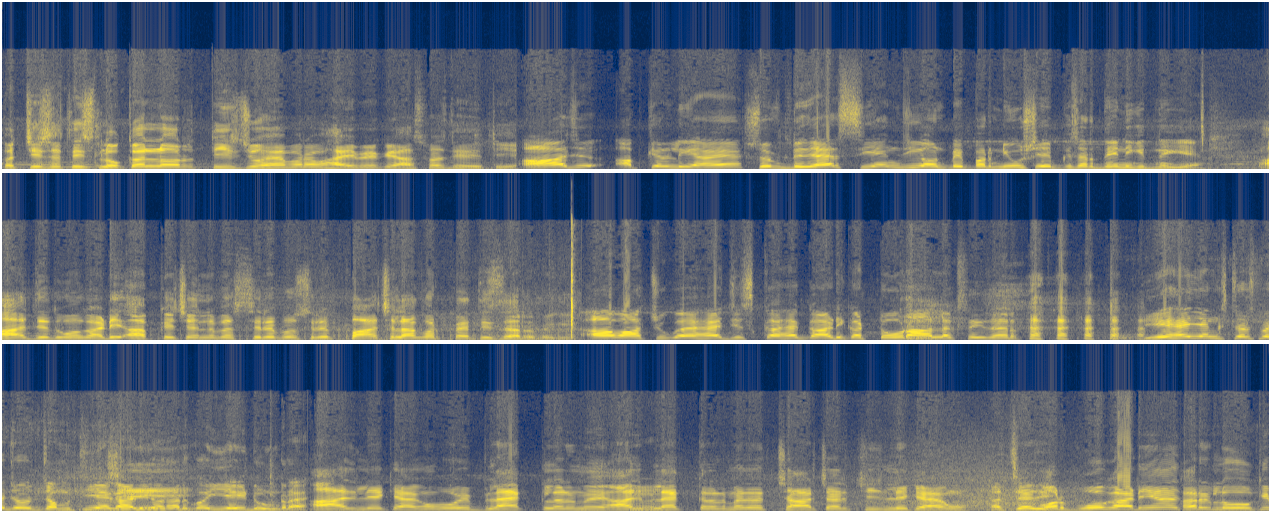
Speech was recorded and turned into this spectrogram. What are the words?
पच्चीस से तीस लोकल और तीस जो है हमारा हाईवे के आसपास दे देती है। आज आपके लिए आए Swift Dzire CNG on paper new shape की सर देनी कितने की है? आज दे दूँगा गाड़ी आपके चैनल पर सिर्फ़ और सिर्फ़ पाँच लाख और पैंतीस हज़ार रुपए की। अब आ चुका है जिसका है गाड़ी का टोरा अलग से इधर। ये है यंगस्टर्स पे जो जमती है गाड़ी और हर कोई यही ढूंढ रहा है। आज लेके आया हूँ वो भी ब्लैक कलर में आज ब्लैक कलर में तो चार चार चीज़ लेके आया हूँ। अच्छा जी। और वो गाड़ियाँ हर लोगों की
